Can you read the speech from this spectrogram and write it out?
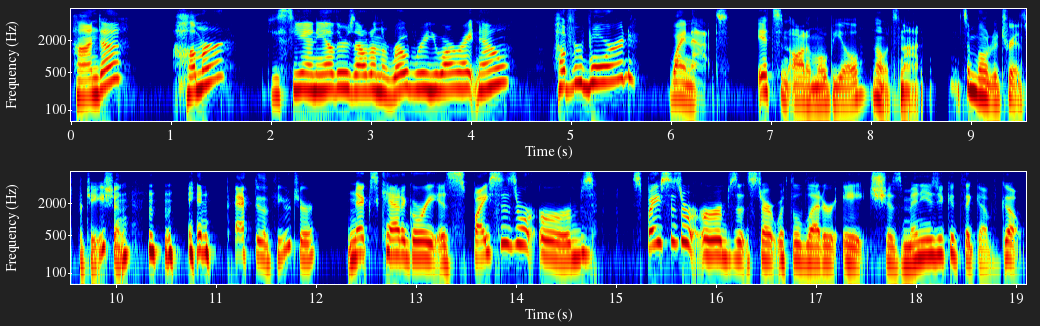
Honda? Hummer? Do you see any others out on the road where you are right now? Hoverboard? Why not? It's an automobile. No, it's not. It's a mode of transportation. In Back to the Future. Next category is spices or herbs. Spices or herbs that start with the letter H, as many as you could think of. Go.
